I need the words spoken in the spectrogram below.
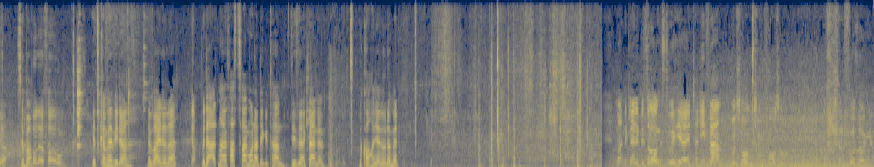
ja, Super. tolle Erfahrung. Jetzt können wir wieder eine Weile, ne? Ja. Mit der alten haben wir fast zwei Monate getan, diese kleine. Wir kochen ja nur damit. Wir machen eine kleine Besorgungstour hier in Tarifa Versorgung und Vorsorge. und Vorsorge.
